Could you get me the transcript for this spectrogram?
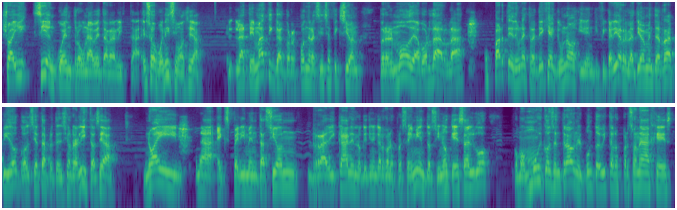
yo ahí sí encuentro una beta realista. Eso es buenísimo, o sea, la temática corresponde a la ciencia ficción, pero el modo de abordarla es parte de una estrategia que uno identificaría relativamente rápido con cierta pretensión realista. O sea, no hay una experimentación radical en lo que tiene que ver con los procedimientos, sino que es algo como muy concentrado en el punto de vista de los personajes,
